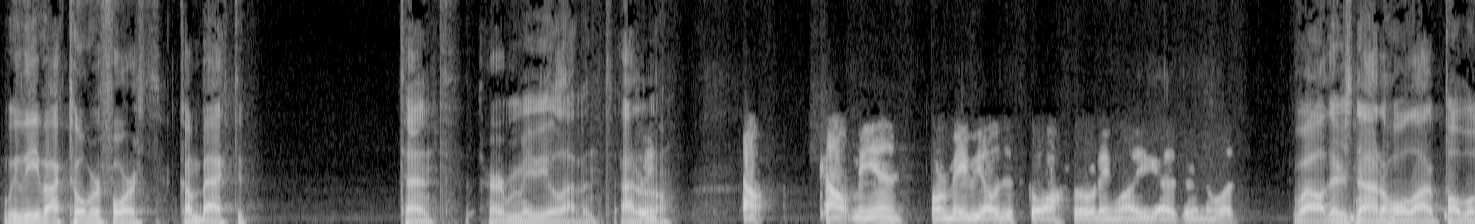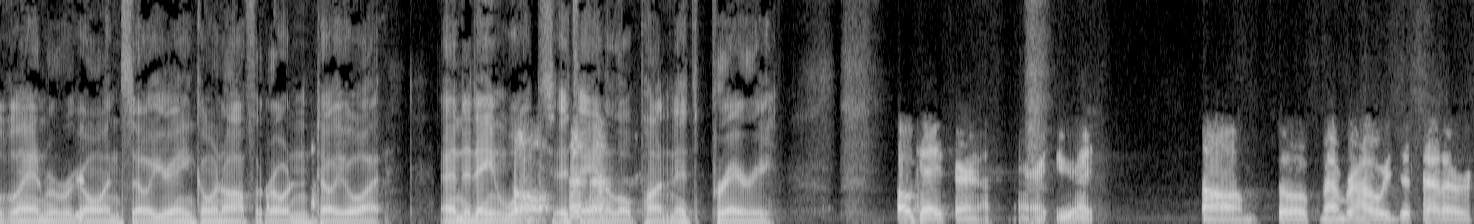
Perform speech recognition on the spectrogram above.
we, we leave October fourth. Come back to tenth or maybe eleventh. I don't Sweet. know. Count, count me in, or maybe I'll just go off roading while you guys are in the woods. Well, there's not a whole lot of public land where we're going, so you ain't going off the road. And tell you what, and it ain't woods. Oh. It's antelope hunting. It's prairie. Okay, fair enough. All right, you're right. Um, so remember how we just had our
